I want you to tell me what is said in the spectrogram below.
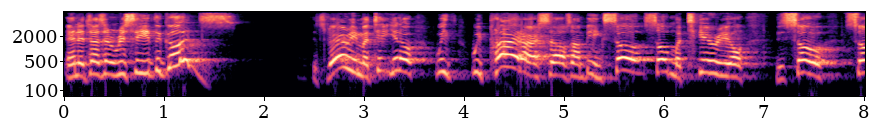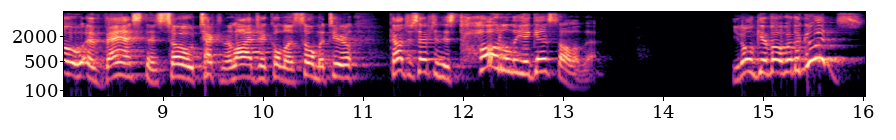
And it doesn't receive the goods. It's very material. You know, we, we pride ourselves on being so, so material, so, so advanced and so technological and so material. Contraception is totally against all of that. You don't give over the goods.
